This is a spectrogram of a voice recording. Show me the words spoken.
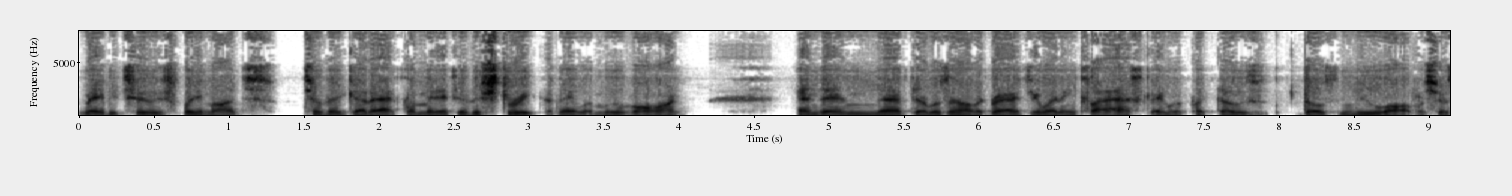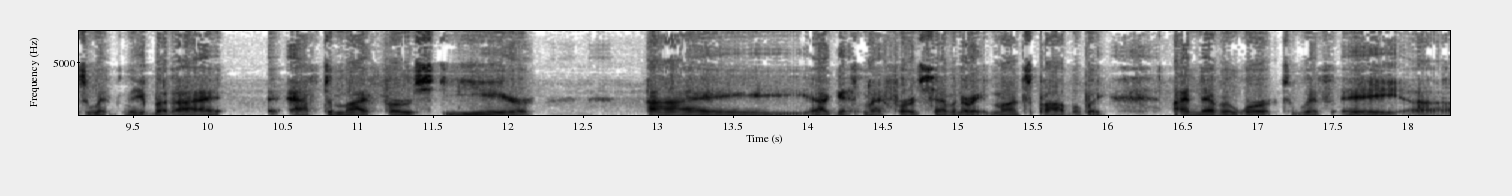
maybe two, three months till they got acclimated to the street, and they would move on. And then if there was another graduating class, they would put those those new officers with me. But I, after my first year, I I guess my first seven or eight months probably, I never worked with a uh,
